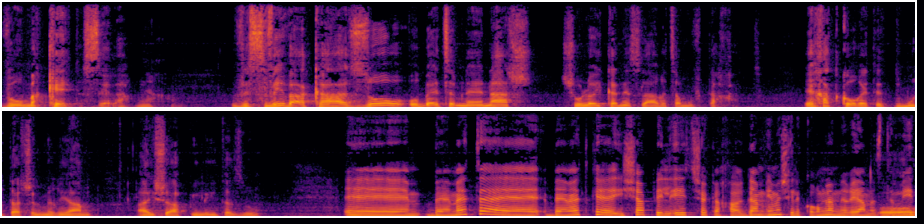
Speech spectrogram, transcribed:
והוא מכה את הסלע. נכון. וסביב ההכאה הזו הוא בעצם נענש שהוא לא ייכנס לארץ המובטחת. איך את קוראת את דמותה של מרים, האישה הפלאית הזו? אה, באמת, אה, באמת כאישה פלאית שככה, גם אימא שלי קוראים לה מרים, אז תמיד...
